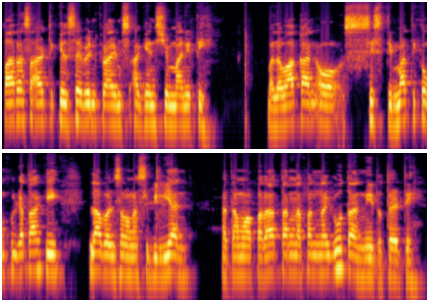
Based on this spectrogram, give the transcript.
para sa Article 7 Crimes Against Humanity malawakan o sistematikong pag-atake laban sa mga sibilyan at ang mga paratang na pananagutan ni Duterte.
